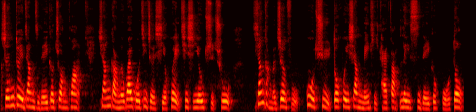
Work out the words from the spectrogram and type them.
针对这样子的一个状况，香港的外国记者协会其实有指出。香港的政府过去都会向媒体开放类似的一个活动，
